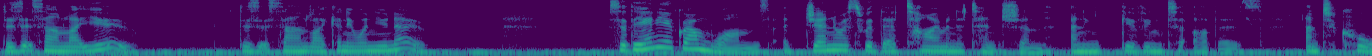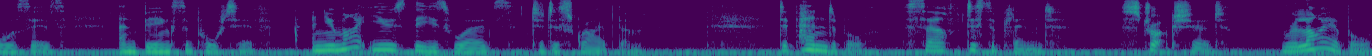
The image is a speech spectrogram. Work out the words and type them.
Does it sound like you? Does it sound like anyone you know? So the Enneagram ones are generous with their time and attention and in giving to others and to causes and being supportive. And you might use these words to describe them dependable, self disciplined, structured, reliable,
